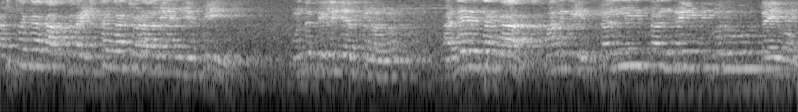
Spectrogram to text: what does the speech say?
కష్టంగా కాకుండా ఇష్టంగా చూడాలి అని చెప్పి ముందు తెలియజేస్తున్నాను. అదేవిధంగా మనకి తల్లి తండ్రి గురువు దైవం.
